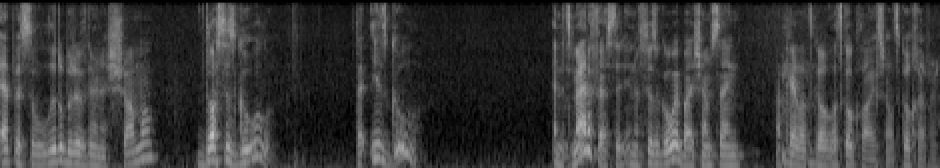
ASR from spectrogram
epis, a little bit of their neshama, thus is geula. That is geula. And it's manifested in a physical way by Hashem saying, okay, let's go, let's go, Klal Yisrael, let's go, Chaver.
